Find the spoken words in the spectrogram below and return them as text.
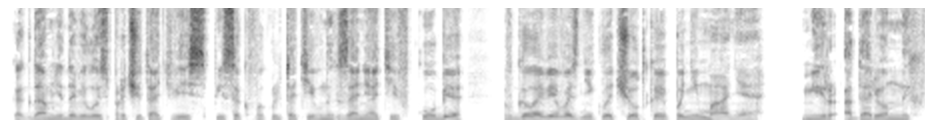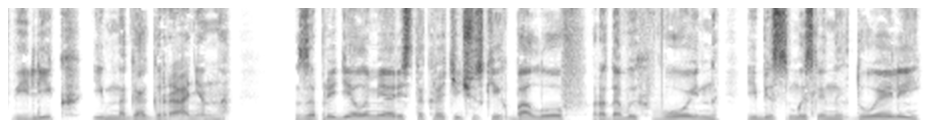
Когда мне довелось прочитать весь список факультативных занятий в Кубе, в голове возникло четкое понимание. Мир одаренных велик и многогранен. За пределами аристократических балов, родовых войн и бессмысленных дуэлей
